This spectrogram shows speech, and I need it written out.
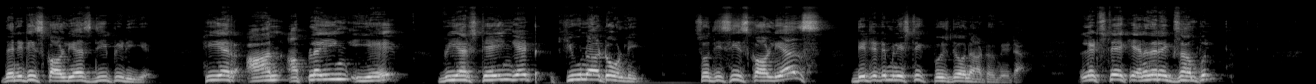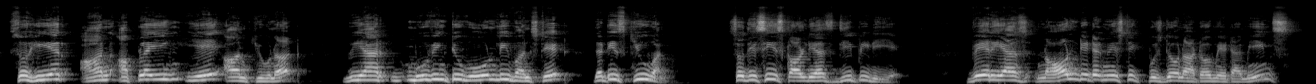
then it is called as DPDA. Here on applying A, we are staying at Q naught only. So this is called as deterministic pushdown automata. Let's take another example. So here on applying A on Q naught, we are moving to only one state that is Q1. So this is called as DPDA. Whereas non-deterministic pushdown automata means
